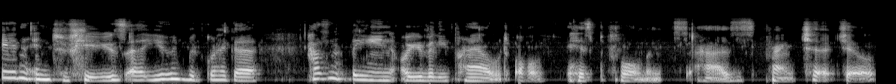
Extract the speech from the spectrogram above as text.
in interviews, uh, Ewan McGregor hasn't been overly proud of his performance as Frank Churchill.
